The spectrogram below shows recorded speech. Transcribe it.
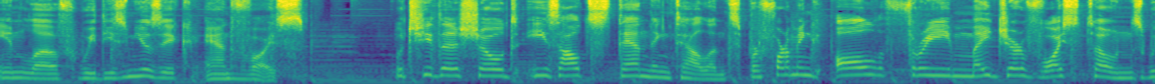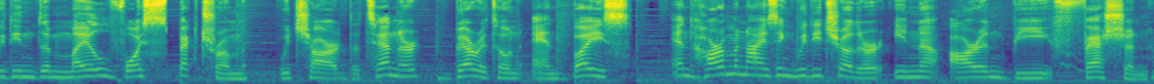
in love with his music and voice. Uchida showed his outstanding talent, performing all three major voice tones within the male voice spectrum, which are the tenor, baritone, and bass, and harmonizing with each other in a R&B fashion.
